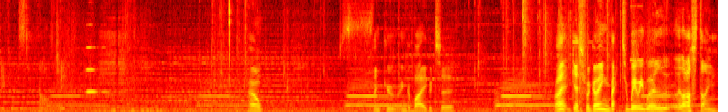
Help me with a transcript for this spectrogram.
Dickens technology. Well, thank you and goodbye, good sir. Right, guess we're going back to where we were last time.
